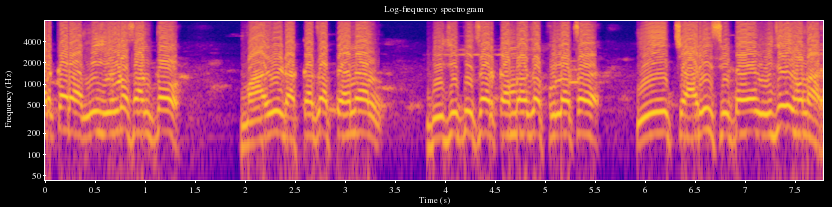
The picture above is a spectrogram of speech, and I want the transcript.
और करा मी एवढं सांगतो महावीर ढक्काचा पॅनल बीजेपीचा कमळाचा फुलाचा हे चारही सीट विजयी होणार आहे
